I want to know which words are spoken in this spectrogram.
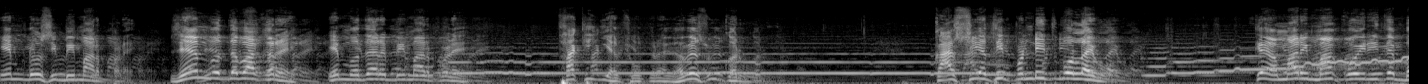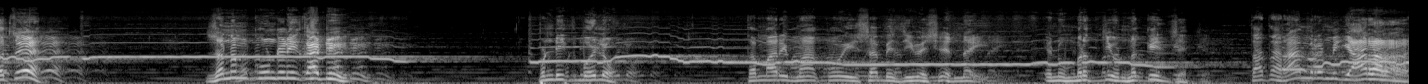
એમ ડોસી બીમાર પડે. જેમ દવા કરે, એમ વધારે બીમાર પડે. થાકી ગયા છોકરા હવે શું કરવું? કાશીથી પંડિત બોલાવ્યો કે અમારી માં કોઈ રીતે બચે? જન્મ કુંડળી કાઢી. પંડિત બોલ્યો, તમારી માં કોઈ હિસાબે જીવે છે નહીં. એનું મૃત્યુ નક્કી જ છે. તાતા રામ રમી ગયા આરા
